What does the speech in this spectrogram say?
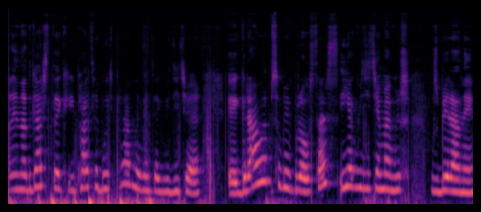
ale nadgarstek i palce były sprawne, więc jak widzicie y, grałem sobie w Brawl Stars i jak widzicie mam już uzbierany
